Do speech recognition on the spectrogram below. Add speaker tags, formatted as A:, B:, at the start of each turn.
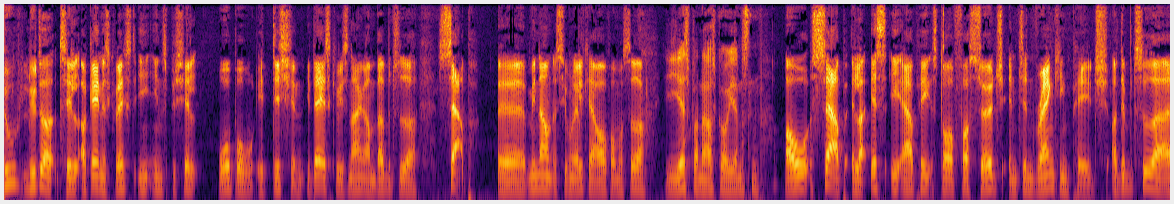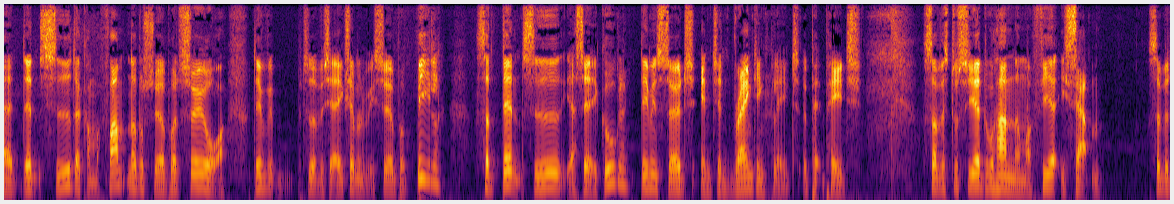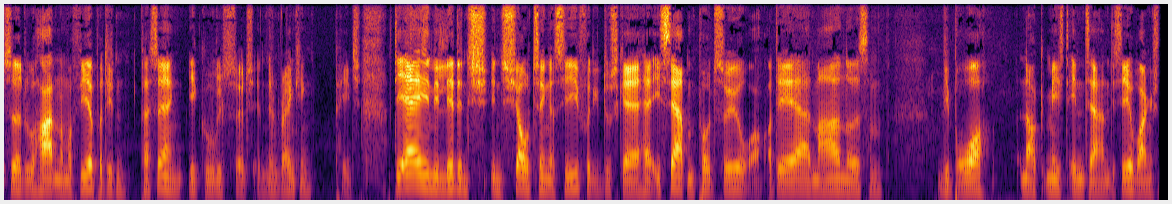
A: Du lytter til Organisk Vækst i en speciel ordbog edition. I dag skal vi snakke om, hvad betyder SERP. Uh, mit navn er Simon Elkær, overfor mig sidder.
B: Jesper Nørsgaard Jensen.
A: Og SERP, eller SERP, står for Search Engine Ranking Page. Og det betyder, at den side, der kommer frem, når du søger på et søgeord. Det betyder, hvis jeg eksempelvis søger på bil, så den side, jeg ser i Google, det er min Search Engine Ranking page. Så hvis du siger, at du har nummer 4 i SERP'en, så betyder det, at du har nummer 4 på din placering i Google Search Engine Ranking page. Det er egentlig lidt en, en sjov ting at sige, fordi du skal have især dem på et søgeord, og det er meget noget, som vi bruger nok mest internt i SEO-branchen.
